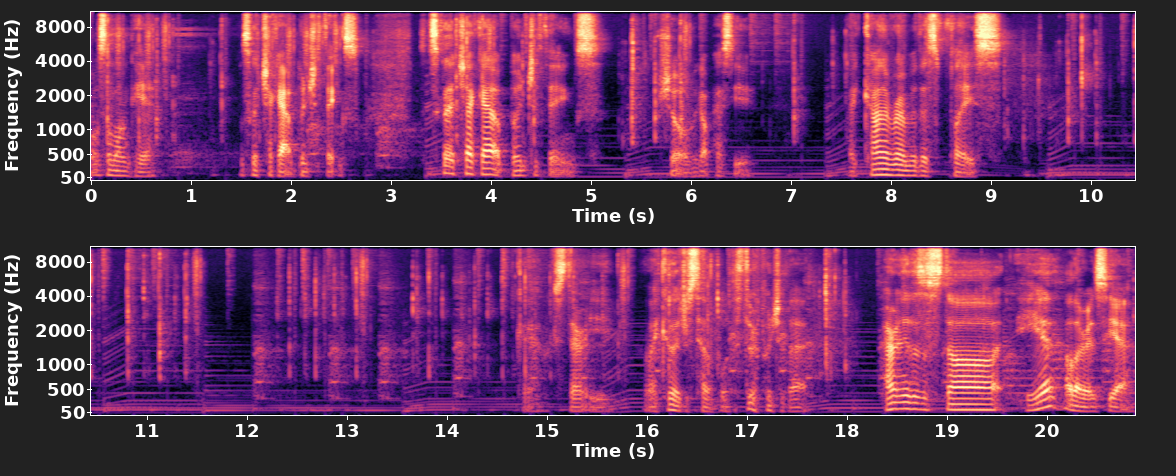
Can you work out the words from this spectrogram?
What's along here? Let's go check out a bunch of things. Let's go check out a bunch of things. Sure, we got past you. I kind of remember this place. Okay, I'll stare at you. I could have just teleported through a bunch of that. Apparently there's a star here? Oh, there is, yeah.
